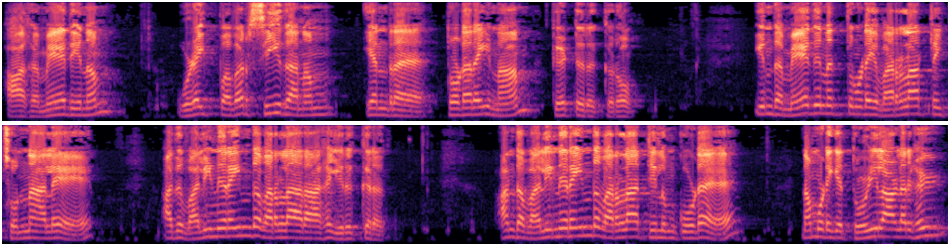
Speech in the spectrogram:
ஆக மே தினம் உழைப்பவர் சீதனம் என்ற தொடரை நாம் கேட்டிருக்கிறோம். இந்த மேதினத்தினுடைய வரலாற்றை சொன்னாலே அது வலி நிறைந்த வரலாறாக இருக்கிறது. அந்த வலி நிறைந்த வரலாற்றிலும் கூட நம்முடைய தொழிலாளர்கள்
